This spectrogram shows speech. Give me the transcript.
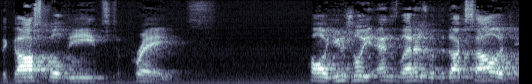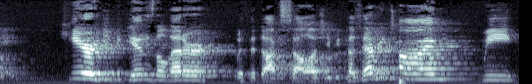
The gospel leads to praise. Paul usually ends letters with the doxology. Here he begins the letter with the doxology because every time we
